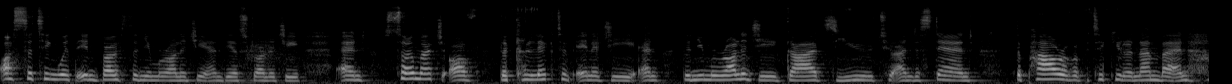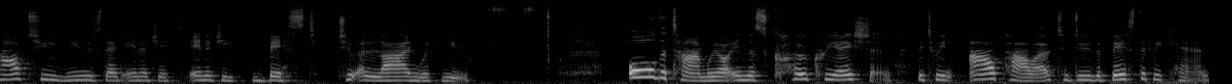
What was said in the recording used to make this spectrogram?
are sitting within both the numerology and the astrology, and so much of the collective energy and the numerology guides you to understand the power of a particular number and how to use that energy energy best to align with you all the time we are in this co-creation between our power to do the best that we can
